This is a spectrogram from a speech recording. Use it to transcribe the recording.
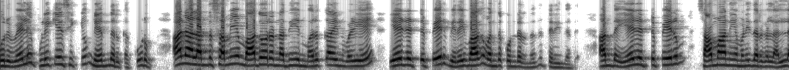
ஒருவேளை புலிகேசிக்கும் நேர்ந்திருக்கக்கூடும். ஆனால் அந்த சமயம் வாதோர நதியின் மறுக்கரையின் வழியே ஏழு எட்டு பேர் விரைவாக வந்து கொண்டிருந்தது தெரிந்தது. அந்த ஏழு எட்டு பேரும் சாமானிய மனிதர்கள் அல்ல.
